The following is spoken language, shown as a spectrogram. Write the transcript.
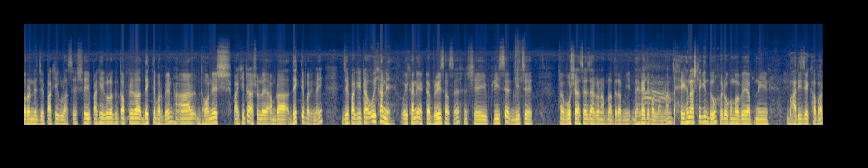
ধরনের যে পাখিগুলো আছে, সেই পাখিগুলো কিন্তু আপনারা দেখতে পারবেন। আর ধনেশ পাখিটা আসলে আমরা দেখতে পারি নাই, যে পাখিটা ওইখানে ওইখানে একটা ব্রিজ আছে, সেই ব্রিজের নিচে বসে আছে, যার কারণে আপনাদের আমি দেখাইতে পারলাম না। এখানে আসলে কিন্তু ওইরকমভাবে আপনি ভারী যে খাবার,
